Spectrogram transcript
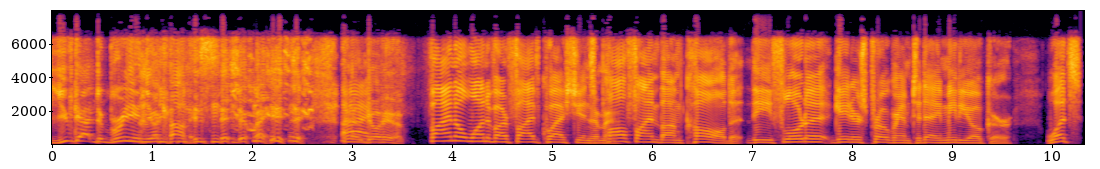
You've got debris in your college situation. All Yeah, right. Go ahead. Final one of our five questions. Man. Paul Finebaum called the Florida Gators program today mediocre. What's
